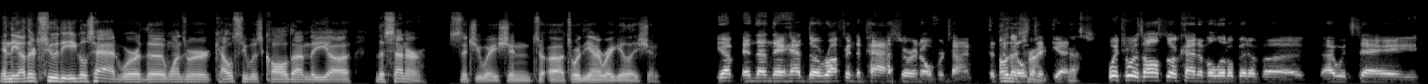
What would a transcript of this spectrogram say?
and the other two the Eagles had were the ones where Kelce was called on the uh the center situation to, uh, toward the end of regulation. Yep. And then they had the rough in the passer in overtime that the Oh, Bills right. did get. Yes. which was also kind of a little bit of a, I would say,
